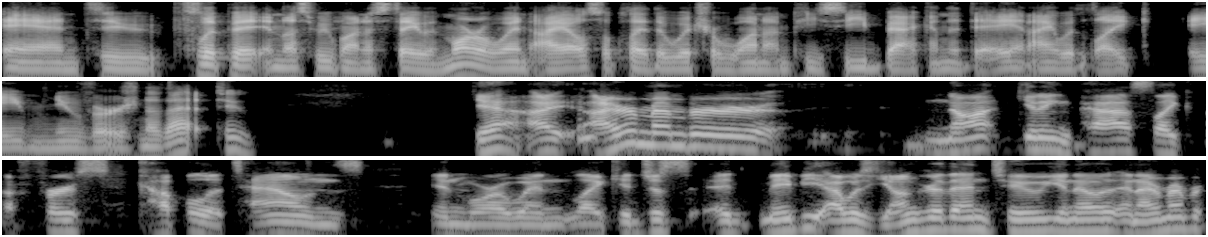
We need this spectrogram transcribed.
and to flip it unless we want to stay with Morrowind, I also played The Witcher 1 on PC back in the day and I would like a new version of that too. Yeah, I I remember not getting past like a first couple of towns in Morrowind. Like it just it maybe I was younger then too, you know. And I remember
